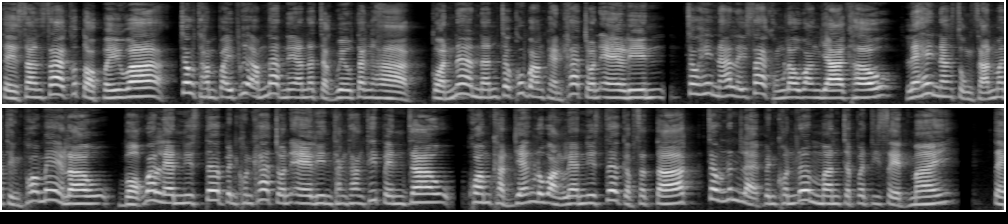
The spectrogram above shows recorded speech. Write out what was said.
แต่ซานซ่าก็ตอบไปว่าเจ้าทำไปเพื่ออำนาจในอาณาจักรเวลตังหาก ก่อนหน้านั้นเจ้าก็วางแผนฆ่าจอนแอริน เจ้าให้น้าไลซ่าของเราวางยาเขา และให้นางส่งสารมาถึงพ่อแม่เรา บอกว่าแลนนิสเตอร์เป็นคนฆ่าจอนแอรินทั้งๆที่เป็นเจ้า ความขัดแย้งระหว่างแลนนิสเตอร์กับสตาร์กเจ้านั่นแหละเป็นคนเริ่มมันจะปฏิเสธไหมแต่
